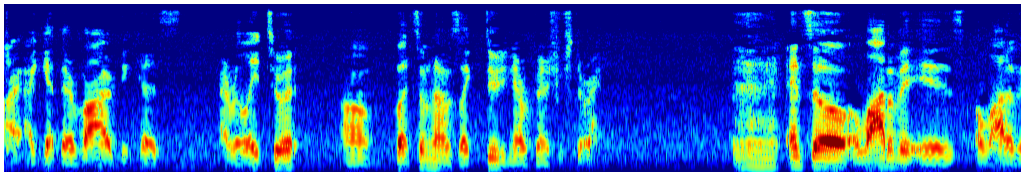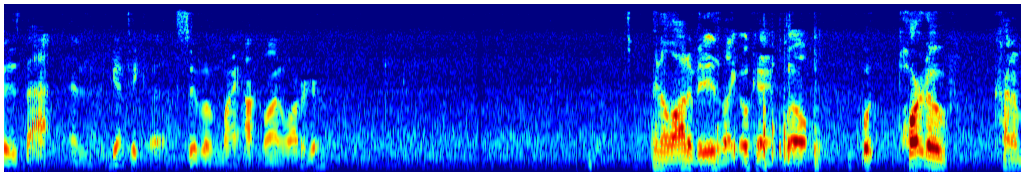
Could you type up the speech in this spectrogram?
I, I get their vibe because I relate to it. Um, but sometimes, like, dude, you never finish your story. and so a lot of it is a lot of it is that. And I'm gonna take a sip of my alkaline water here. And a lot of it is like, okay, well, but part of kind of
